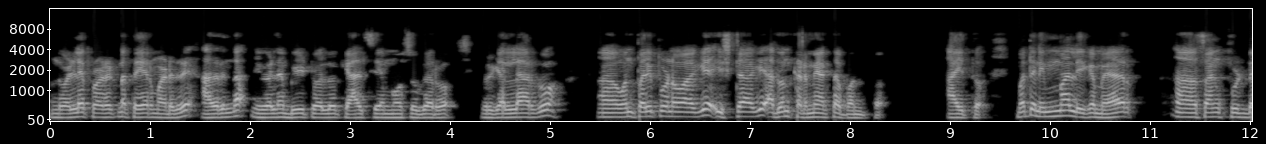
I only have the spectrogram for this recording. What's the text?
ಒಂದು ಒಳ್ಳೆ ಪ್ರಾಡಕ್ಟ್ನ ತಯಾರು ಮಾಡಿದ್ರಿ. ಅದರಿಂದ ನೀವು ಹೇಳಿದ ಬಿ ಟ್ವೆಲ್ ಕ್ಯಾಲ್ಸಿಯಮ್ ಶುಗರು ಇವ್ರಿಗೆಲ್ಲರಿಗೂ ಒಂದು ಪರಿಪೂರ್ಣವಾಗಿ ಇಷ್ಟ ಆಗಿ ಅದೊಂದು ಕಡಿಮೆ ಆಗ್ತಾ ಬಂತು. ಆಯ್ತು. ಮತ್ತೆ ನಿಮ್ಮಲ್ಲಿ ಈಗ ಮೇರ್ ಸಂಗ್ ಫುಡ್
